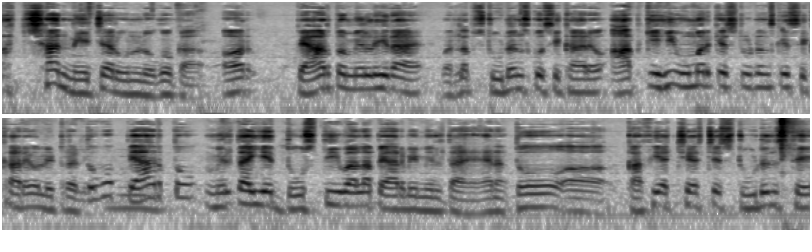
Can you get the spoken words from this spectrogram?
अच्छा नेचर उन लोगों का। और प्यार तो मिल ही रहा है। मतलब स्टूडेंट्स को सिखा रहे हो। आपके ही उम्र के स्टूडेंट्स के सिखा रहे हो लिटरली तो वो प्यार तो मिलता है ये दोस्ती वाला प्यार भी मिलता है है ना? तो आ, काफ़ी अच्छे अच्छे स्टूडेंट्स थे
